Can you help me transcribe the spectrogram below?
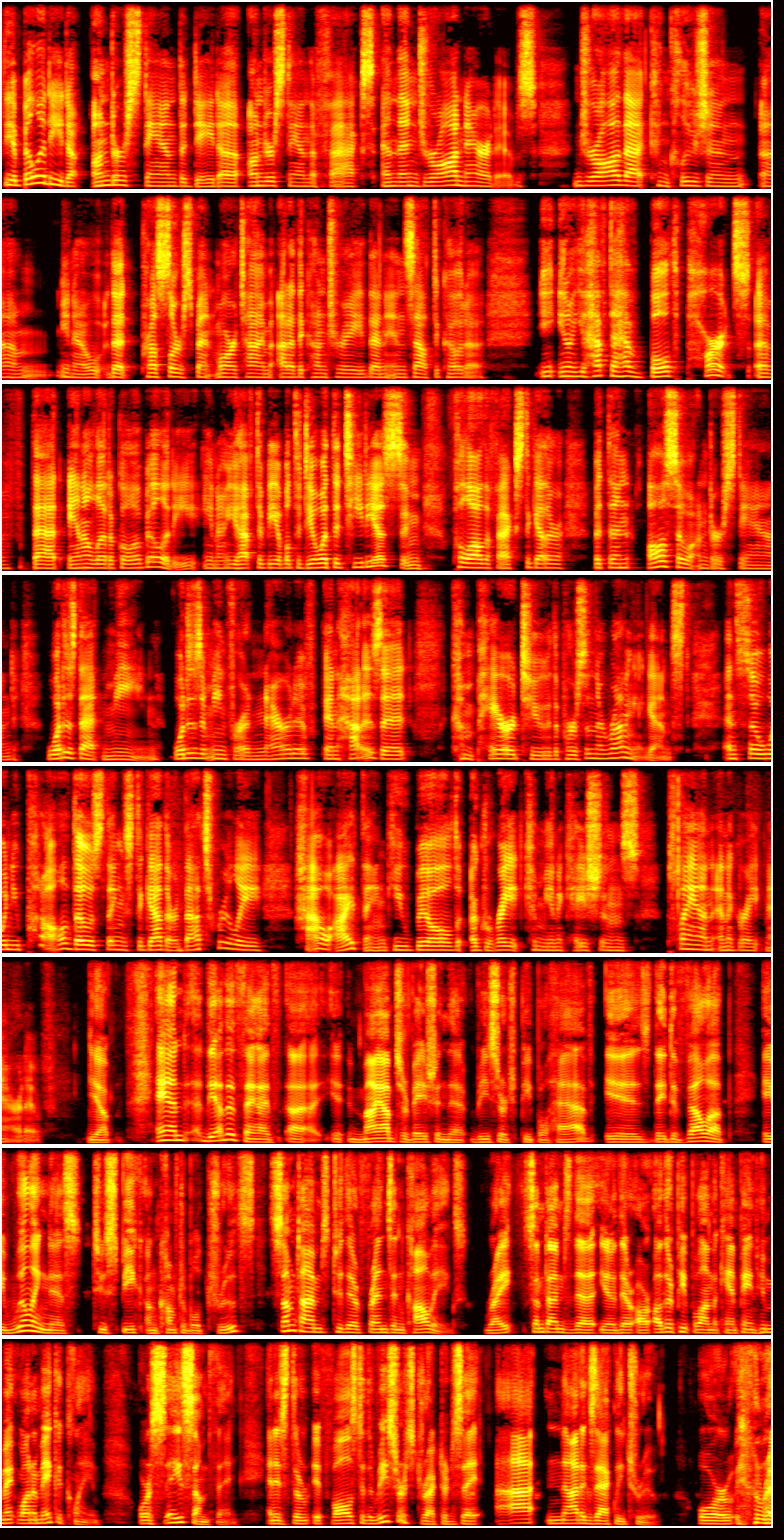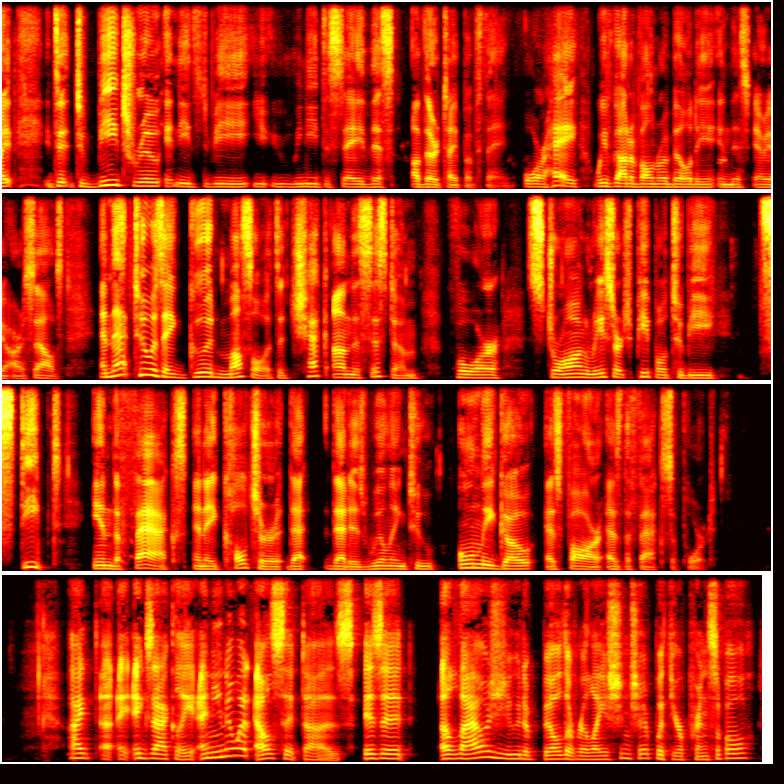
The ability to understand the data, understand the facts, and then draw narratives, draw that conclusion. Um, you know that Pressler spent more time out of the country than in South Dakota you know you have to have both parts of that analytical ability. You know you have to be able to deal with the tedious and pull all the facts together but then also understand what does that mean? What does it mean for a narrative and how does it compare to the person they're running against? And so when you put all those things together that's really how i think you build a great communications plan and a great narrative Yep. And the other thing, I've, uh, my observation that research people have is they develop a willingness to speak uncomfortable truths, sometimes to their friends and colleagues. Right. Sometimes the you know there are other people on the campaign who might want to make a claim or say something, and it's the it falls to the research director to say ah not exactly true or right? To, to be true it needs to be you, we need to say this other type of thing. Or hey we've got a vulnerability in this area ourselves. And that too is a good muscle. It's a check on the system for strong research people to be steeped in the facts and a culture that that is willing to only go as far as the facts support. I exactly. And you know what else it does? Is it allows you to build a relationship with your principal.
